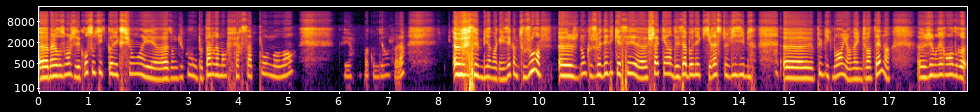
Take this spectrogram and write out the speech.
Euh, malheureusement j'ai des gros soucis de connexion et euh, donc du coup on peut pas vraiment faire ça pour le moment. D'ailleurs pas qu'on me dérange, voilà. Euh, c'est bien organisé comme toujours. Euh, donc je vais dédicacer euh, chacun des abonnés qui restent visibles publiquement, il y en a une vingtaine. J'aimerais rendre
